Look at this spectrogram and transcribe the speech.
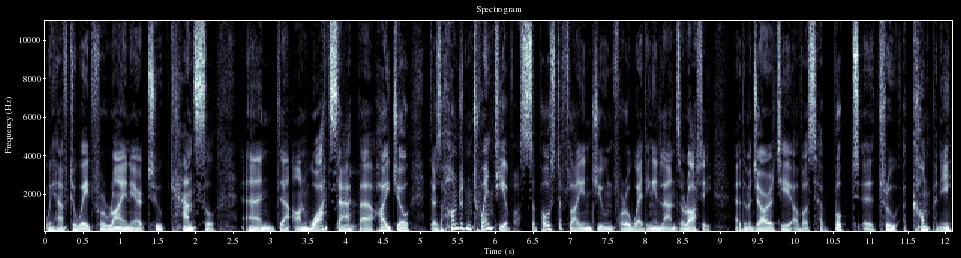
we have to wait for Ryanair to cancel. And uh, on WhatsApp, uh, hi Joe, there's 120 of us supposed to fly in June for a wedding in Lanzarote. Uh, the majority of us have booked uh, through a company.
